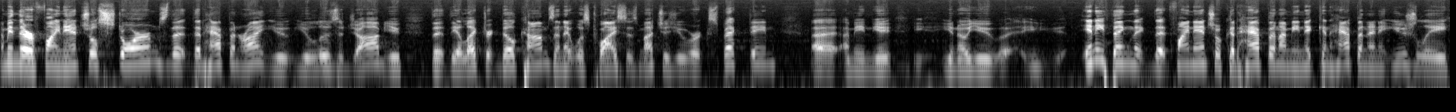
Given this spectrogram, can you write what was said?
I mean, there are financial storms that, that happen, right? You, you lose a job, you, the, the electric bill comes, and it was twice as much as you were expecting. Uh, I mean, you, you, know, you, you, anything that, that financial could happen, I mean, it can happen, and it usually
